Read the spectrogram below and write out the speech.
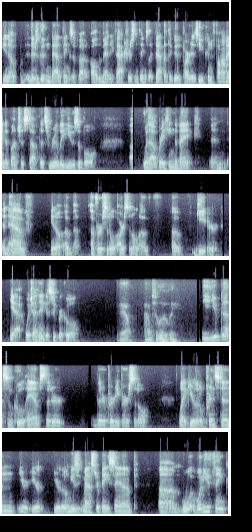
you know there's good and bad things about all the manufacturers and things like that. But the good part is you can find a bunch of stuff that's really usable without breaking the bank and and have you know a, a versatile arsenal of of gear yeah, which I think is super cool. Yeah, absolutely. You've got some cool amps that are that are pretty versatile, like your little Princeton, your your your little Music Master bass amp. Um, wh- what do you think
